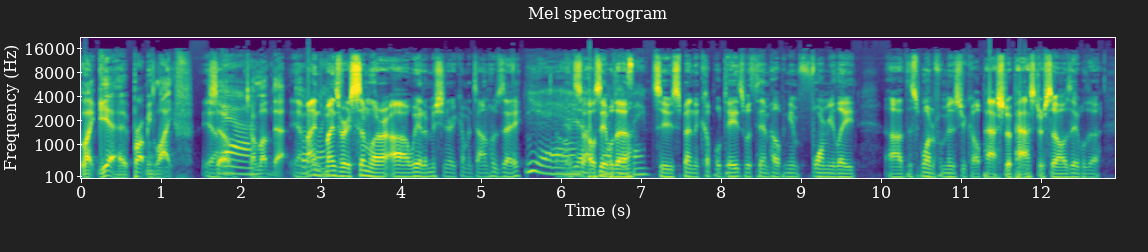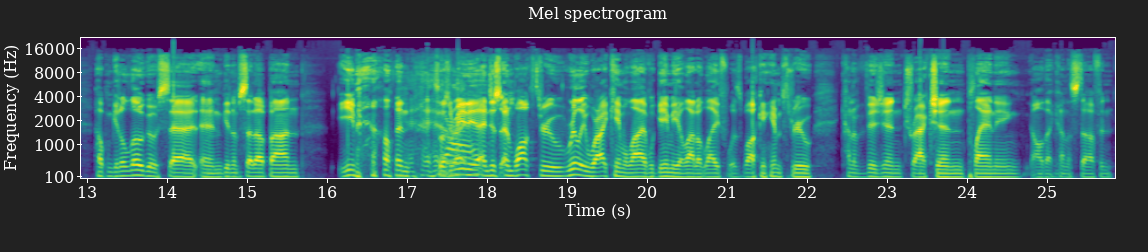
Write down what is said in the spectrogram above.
like yeah, it brought me life. Yeah. So Yeah. I love that. Yeah, Totally. mine, mine's very similar. Uh, we had a missionary come in town, Jose. Yeah. And so Yeah. I was able to Jose. to spend a couple of days with him, helping him formulate uh, this wonderful ministry called Pastor to Pastor. So I was able to help him get a logo set and get him set up on email and social media and just and walk through really where I came alive what gave me a lot of life was walking him through kind of vision traction planning all that kind of stuff and the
